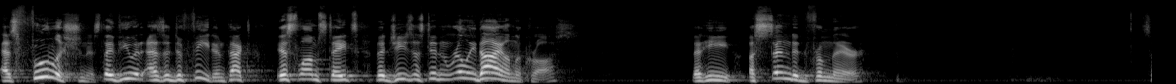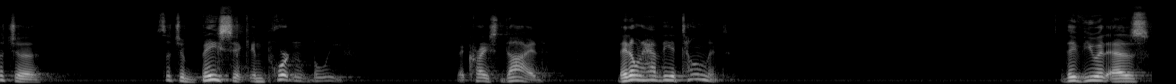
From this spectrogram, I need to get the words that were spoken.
as foolishness. They view it as a defeat. In fact, Islam states that Jesus didn't really die on the cross, that he ascended from there. Such a, such a basic, important belief that Christ died. They don't have the atonement. They view it as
